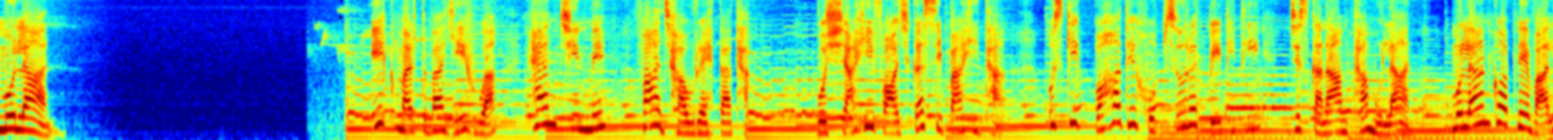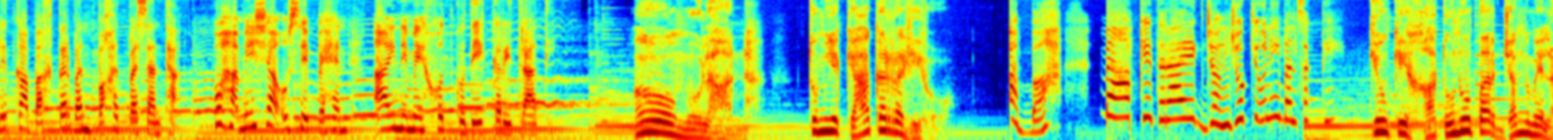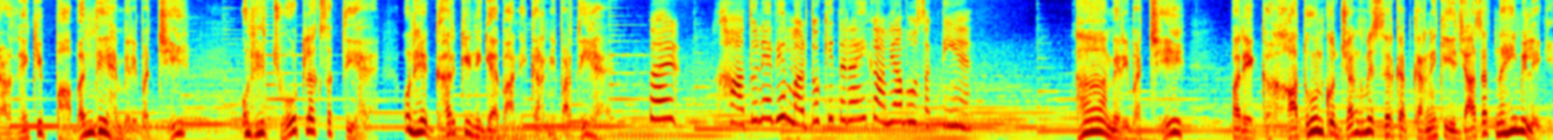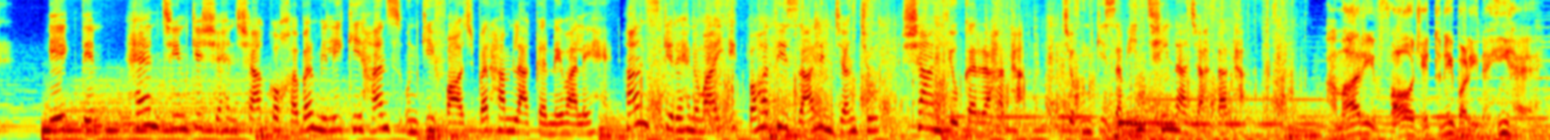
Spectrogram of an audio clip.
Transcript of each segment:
مولان ایک مرتبہ یہ ہوا ہین چین میں فاج ہاؤ رہتا تھا۔ وہ شاہی فوج کا سپاہی تھا۔ اس کی ایک بہت ہی خوبصورت بیٹی تھی جس کا نام تھا مولان مولان کو اپنے والد کا بختر بن بہت پسند تھا۔ وہ ہمیشہ اسے پہن آئینے میں خود کو دیکھ کر اتراتی۔ او مولان تم یہ کیا کر رہی ہو؟ ابا میں آپ کی طرح ایک جنگجو کیوں نہیں بن سکتی؟ کیونکہ خاتونوں پر جنگ میں لڑنے کی پابندی ہے میری بچی۔ انہیں چوٹ لگ سکتی ہے۔ انہیں گھر کی نگہبانی کرنی پڑتی ہے۔ پر خاتونیں بھی مردوں کی طرح ہی کامیاب ہو سکتی ہیں۔ ہاں میری بچی پر ایک خاتون کو جنگ میں شرکت کرنے کی اجازت نہیں ملے گی۔ ایک دن ہین چین کے شہنشاہ کو خبر ملی کہ ہنس ان کی فوج پر حملہ کرنے والے ہیں۔ ہنس کی رہنمائی ایک بہت ہی ظالم جنگجو شان کیو کر رہا تھا جو ان کی زمین چھیننا چاہتا تھا۔ ہماری فوج اتنی بڑی نہیں ہے۔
